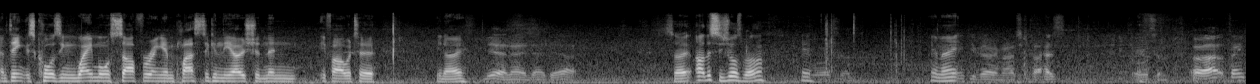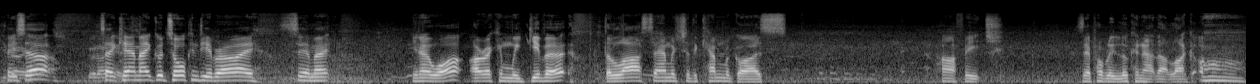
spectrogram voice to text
and think it's causing way more suffering and plastic in the ocean than if I were to, you know. Yeah, no, no doubt. So, oh, this is yours, brother. Awesome. Yeah, mate. Thank you very much, guys. Awesome. All right, thank you. Peace very out. much. Good Take yous. care, mate. Good talking to you, bro. eh? See you, mate. You know what? I reckon we give it the last sandwich to the camera guys, half each, because they're probably looking at that like, oh,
